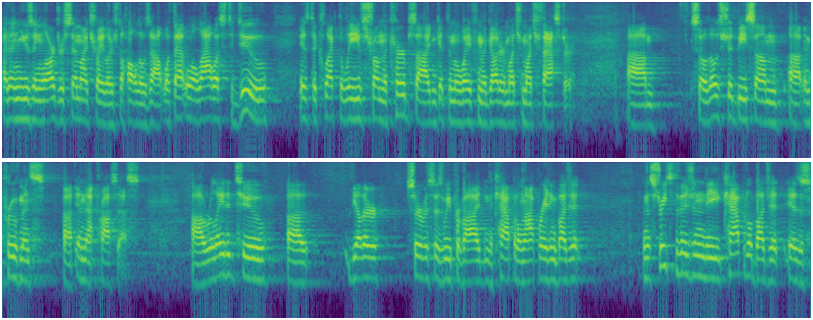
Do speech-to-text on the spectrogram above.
and then using larger semi trailers to haul those out. What that will allow us to do is to collect the leaves from the curbside and get them away from the gutter much, much faster. Um, so, those should be some uh, improvements uh, in that process. Uh, related to uh, the other services we provide in the capital and operating budget. In the streets division, the capital budget is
